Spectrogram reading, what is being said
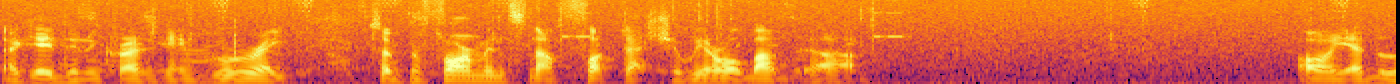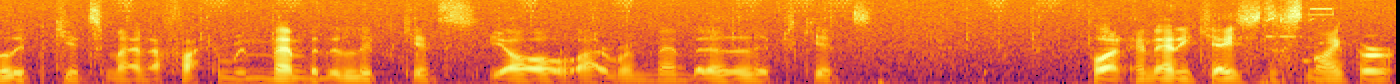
Okay, it didn't crash the game. Great. So performance. Now fuck that shit. We are all about. Uh, oh yeah, the lip kits, man. I fucking remember the lip kits. Yo, I remember the lip kits. But in any case, the sniper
